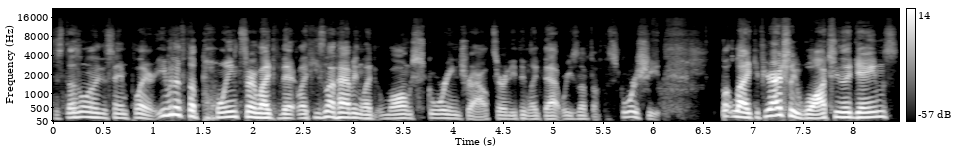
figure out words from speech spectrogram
just doesn't look like the same player. Even if the points are like that, like he's not having like long scoring droughts or anything like that where he's left off the score sheet. But like if you're actually watching the games,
